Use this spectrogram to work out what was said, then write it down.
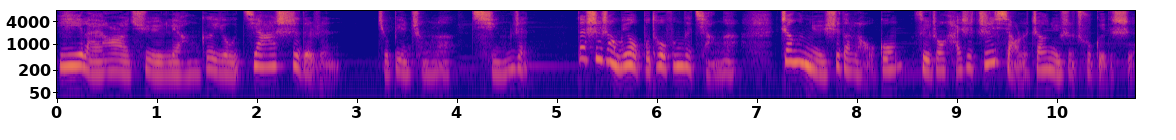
一来二去，两个有家室的人就变成了情人。但世上没有不透风的墙啊！张女士的老公最终还是知晓了张女士出轨的事，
